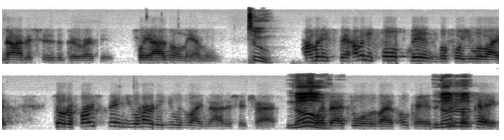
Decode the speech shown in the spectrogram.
"Nah, this is a good record"? 4 Your Eyez Only, I mean. two. How many spin? How many full spins before you were like? So the first spin you heard it, you was like, "Nah, this shit trash." No. You went back to it, was like, "Okay, this No, is no, no. okay."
